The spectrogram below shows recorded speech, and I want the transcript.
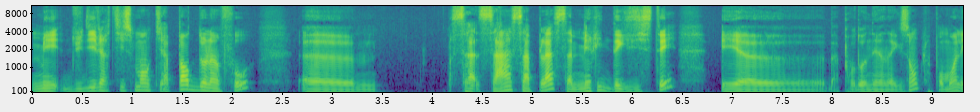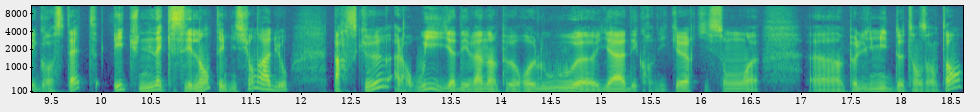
mais du divertissement qui apporte de l'info, ça, ça, a sa place, ça mérite d'exister. Et euh, bah, pour donner un exemple, pour moi, Les Grosses Têtes est une excellente émission de radio. Parce que, alors oui, il y a des vannes un peu relous, euh, il y a des chroniqueurs qui sont euh, un peu limites de temps en temps,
